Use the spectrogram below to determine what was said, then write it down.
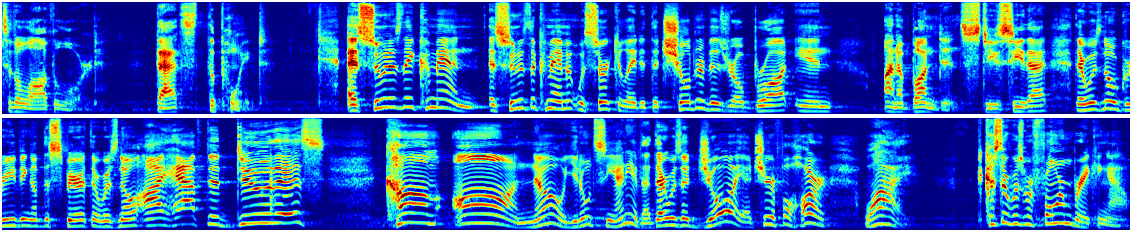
to the law of the Lord. That's the point. As soon as they command, as soon as the commandment was circulated, the children of Israel brought in an abundance. Do you see that? There was no grieving of the spirit. There was no, I have to do this. Come on. No, you don't see any of that. There was a joy, a cheerful heart. Why? Because there was reform breaking out.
